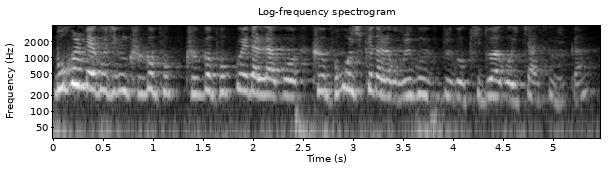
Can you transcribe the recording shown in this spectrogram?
목을 메고 지금 그거 복, 그거 복구해 달라고 그거 복원시켜 달라고 울고 울고 기도하고 있지 않습니까?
